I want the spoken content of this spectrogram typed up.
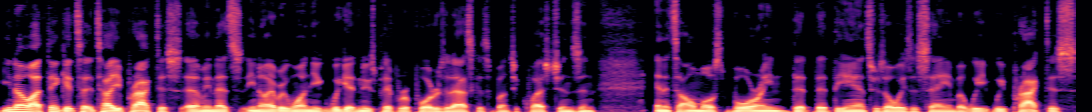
You know, I think it's it's how you practice. I mean, that's you know, everyone you, we get newspaper reporters that ask us a bunch of questions, and and it's almost boring that that the answer is always the same. But we we practice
